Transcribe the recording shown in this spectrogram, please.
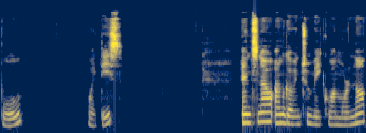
pull like this. And now I'm going to make one more knot.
